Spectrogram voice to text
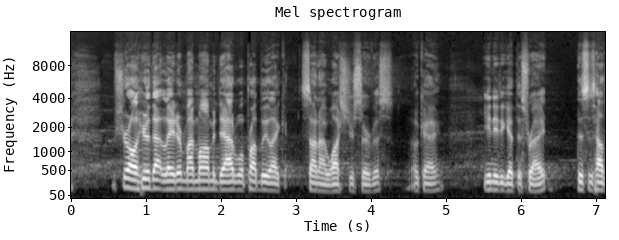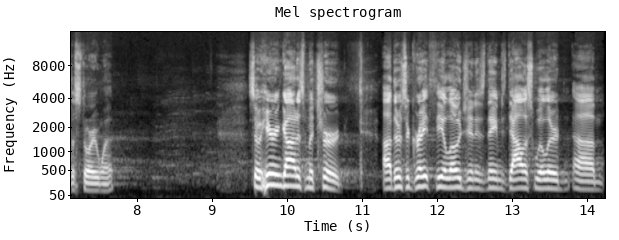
I'm sure I'll hear that later. My mom and dad will probably like, son, I watched your service. Okay. You need to get this right. This is how the story went. So, hearing God is matured. Uh, there's a great theologian, his name's Dallas Willard. Um,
